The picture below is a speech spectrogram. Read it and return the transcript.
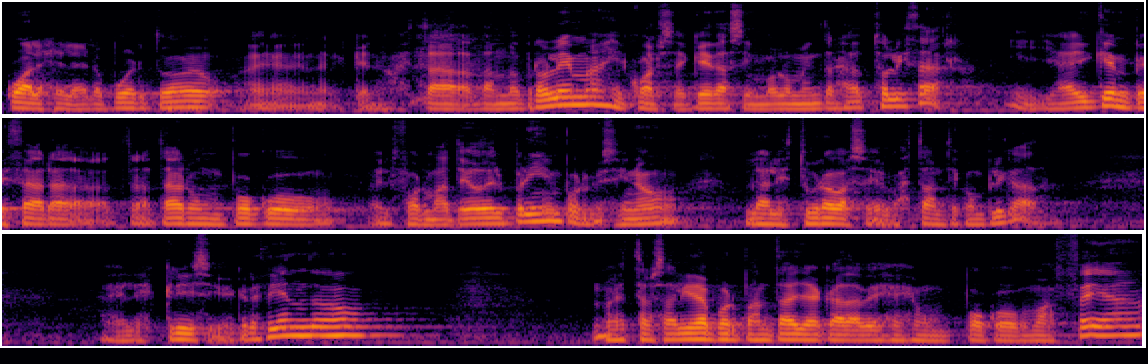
cuál es el aeropuerto eh, en el que nos está dando problemas y cuál se queda sin volumen tras actualizar. Y ya hay que empezar a tratar un poco el formateo del print porque si no la lectura va a ser bastante complicada. El script sigue creciendo, nuestra salida por pantalla cada vez es un poco más fea,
